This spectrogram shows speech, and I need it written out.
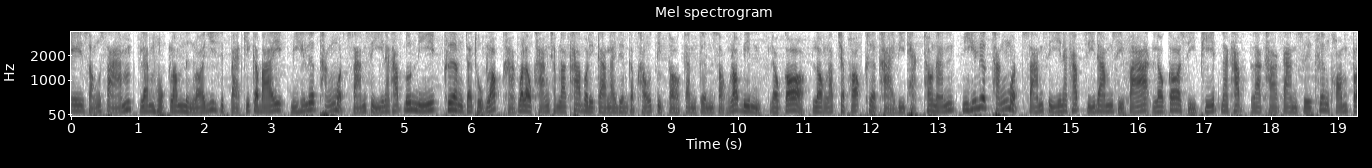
A23 แรม6ลอม128 g b มีให้เลือกทั้งหมด 3 สีนะครับ รุ่นนี้เครื่องจะถูกล็อกหากว่าเราค้างชำระค่าบริการรายเดือนกับเขาติดต่อกันเกิน 2 รอบบิน แล้วก็รองรับเฉพาะเครือข่าย d t แทเท่านั้น มีให้เลือกทั้งหมด 3 สีนะครับ สีดำสีฟ้าแล้วก็สีพีชนะครับ ราคาการซื้อเครื่องพร้อมโปร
